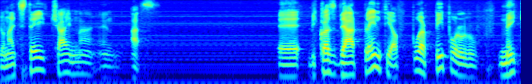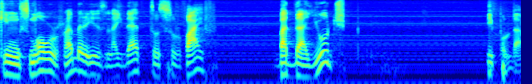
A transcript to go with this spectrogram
United States, China, and us. Uh, because there are plenty of poor people making small robberies like that to survive. But the huge people, the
